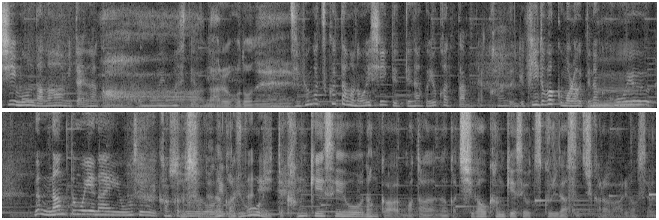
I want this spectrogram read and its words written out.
しいもんだなみたいななんか思いましたよねなるほどね。自分が作ったもの美味しいって言ってなんか良かったみたいな感じでフィードバックもらうってなんかこういうなんとも言えない面白い感覚をそうですよね。得なんか。料理って関係性をなんかまたなんか違う関係性を作り出す力がありますよね。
